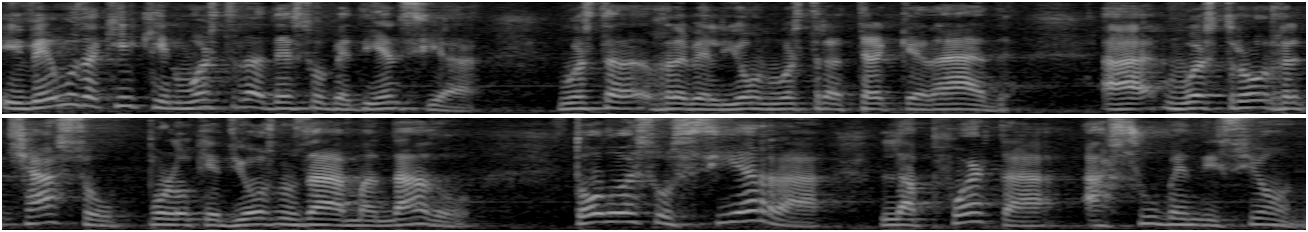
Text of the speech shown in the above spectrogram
Y vemos aquí que nuestra desobediencia, nuestra rebelión, nuestra terquedad, ah, nuestro rechazo por lo que Dios nos ha mandado, todo eso cierra la puerta a su bendición.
